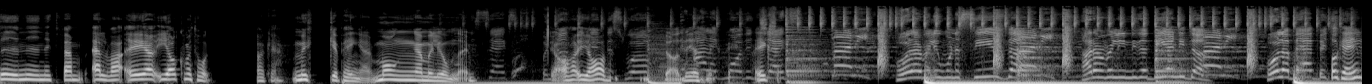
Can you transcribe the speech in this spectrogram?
10, 9, 95, 11. Eh, Jag, jag kommer inte ihåg. Okej, mycket pengar. Många miljoner. Ja, ja. Ja, det är jättemycket. Exakt. Wanna see is the I Okej,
